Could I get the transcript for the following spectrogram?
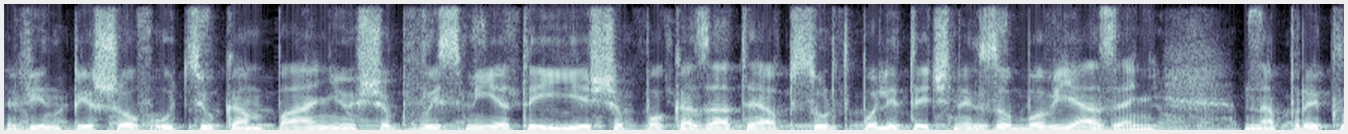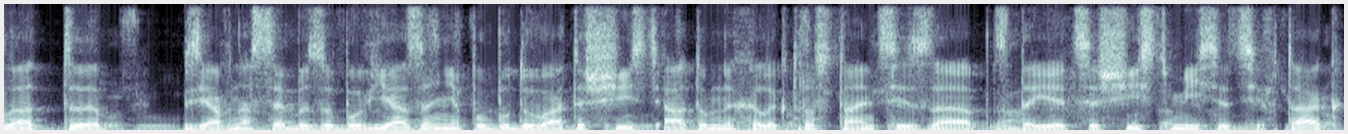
Він пішов у цю кампанію, щоб висміяти її, щоб показати абсурд політичних зобов'язань. Наприклад, е, взяв на себе зобов'язання побудувати шість атомних електростанцій за здається шість місяців. Так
